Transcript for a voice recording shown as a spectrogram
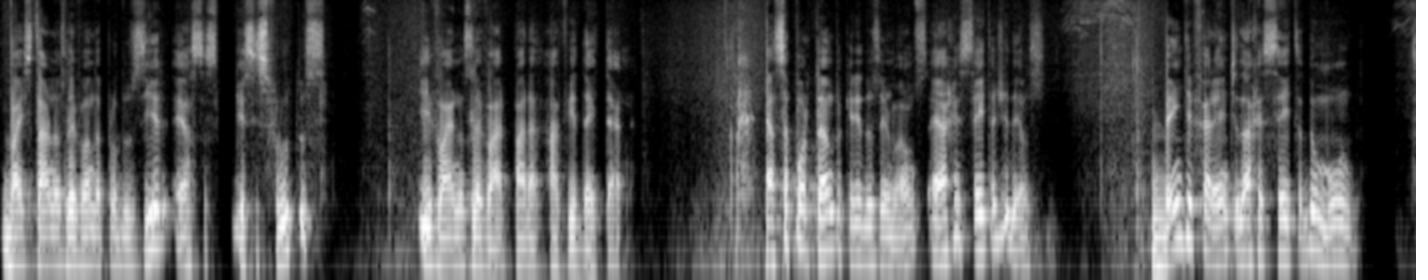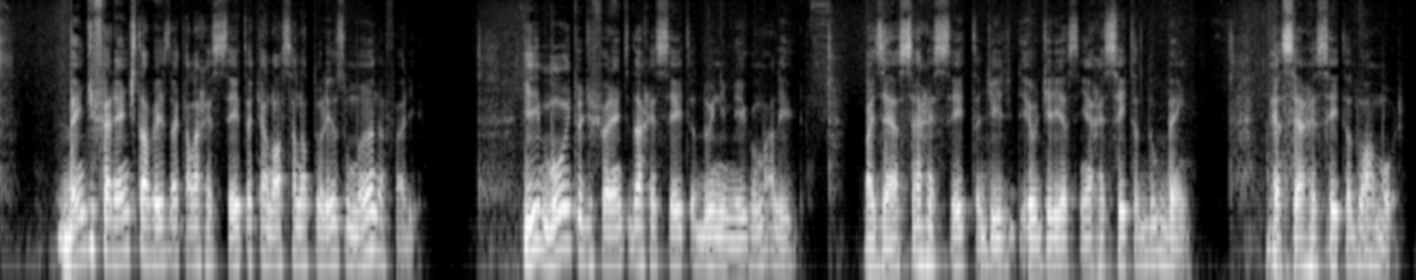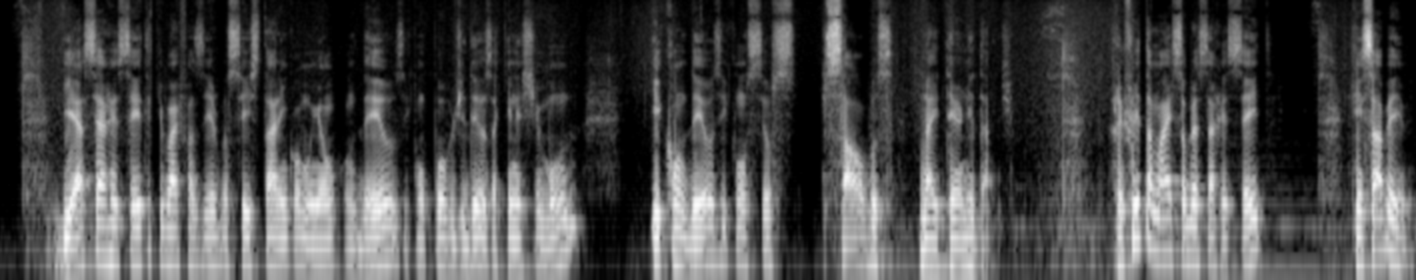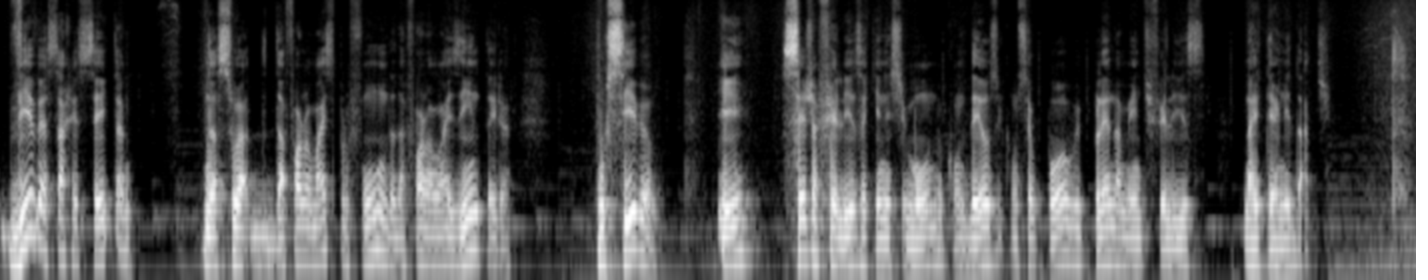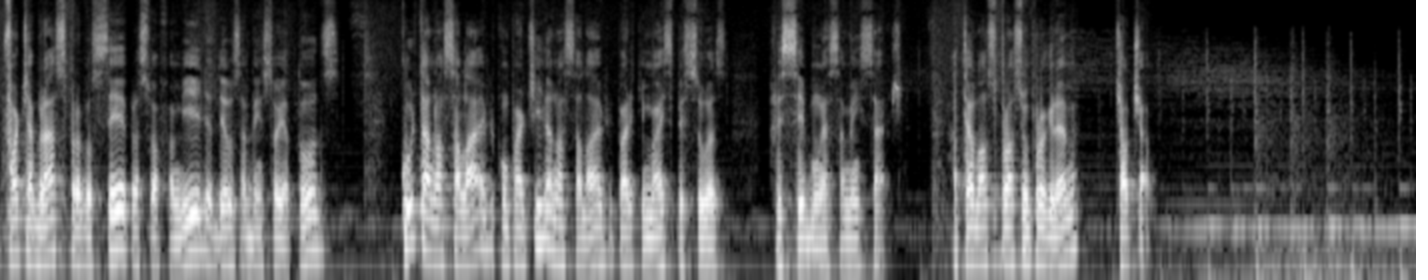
vai estar nos levando a produzir essas, esses frutos e vai nos levar para a vida eterna. Essa, portanto, queridos irmãos, é a receita de Deus. Bem diferente da receita do mundo. Bem diferente, talvez, daquela receita que a nossa natureza humana faria. E muito diferente da receita do inimigo maligno. Mas essa é a receita de, eu diria assim, a receita do bem. Essa é a receita do amor. E essa é a receita que vai fazer você estar em comunhão com Deus e com o povo de Deus aqui neste mundo, e com Deus e com os seus salvos na eternidade. Reflita mais sobre essa receita. Quem sabe viva essa receita na sua, da forma mais profunda, da forma mais íntegra possível e seja feliz aqui neste mundo com Deus e com seu povo e plenamente feliz na eternidade. Forte abraço para você, para sua família. Deus abençoe a todos. Curta a nossa live, compartilhe a nossa live para que mais pessoas recebam essa mensagem. Até o nosso próximo programa. Tchau, tchau.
